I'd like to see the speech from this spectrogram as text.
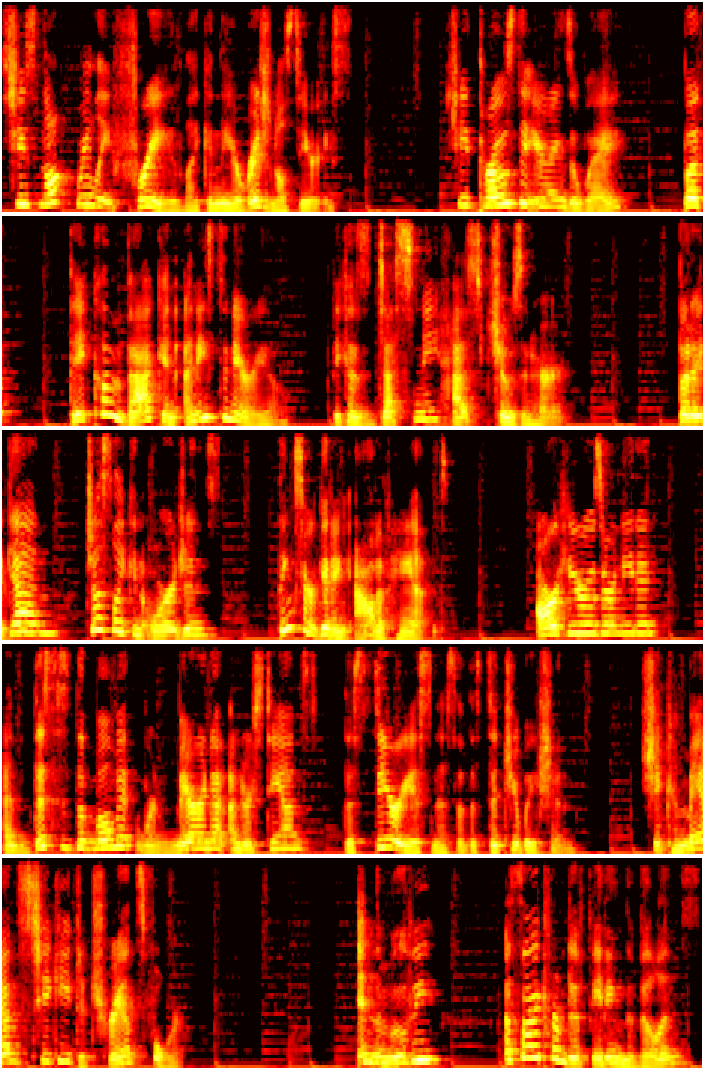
she's not really free like in the original series. She throws the earrings away, but they come back in any scenario because Destiny has chosen her. But again, just like in Origins, things are getting out of hand. Our heroes are needed, And this is the moment where Marinette understands the seriousness of the situation. She commands Tikki to transform. In the movie, aside from defeating the villains,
